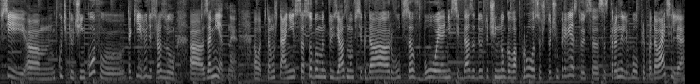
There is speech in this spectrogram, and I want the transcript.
всей эм, кучки учеников э, такие люди сразу заметны. Вот, потому что они с особым энтузиазмом всегда рвутся в бой, они всегда задают очень много вопросов, что очень приветствуется со стороны любого преподавателя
